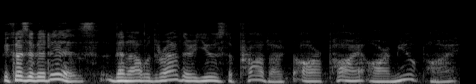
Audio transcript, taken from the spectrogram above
Because if it is, then I would rather use the product R pi R mu pi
